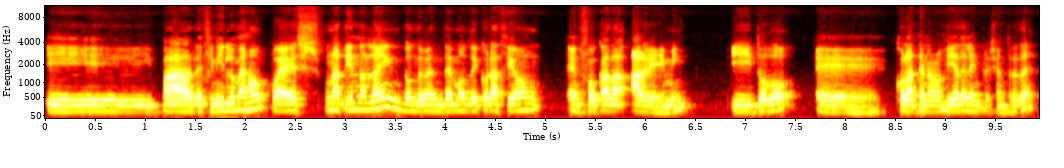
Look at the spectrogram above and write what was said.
Y para definirlo mejor, pues una tienda online donde vendemos decoración enfocada al gaming y todo eh, con la tecnología de la impresión 3D.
